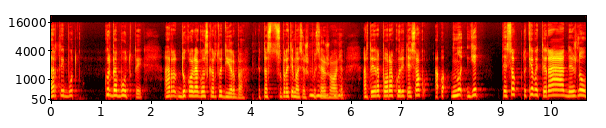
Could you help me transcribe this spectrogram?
ar tai būtų, kur be būtų, tai ar du kolegos kartu dirba. Ir tas supratimas iš pusės mhm, žodžio. Mhm. Ar tai yra pora, kuri tiesiog, nu, jie tiesiog tokia vat yra, nežinau,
